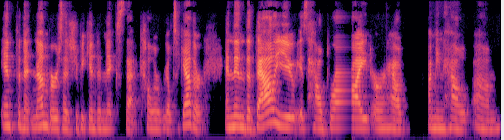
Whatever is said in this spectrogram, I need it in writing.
infinite numbers as you begin to mix that color wheel together and then the value is how bright or how i mean how um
